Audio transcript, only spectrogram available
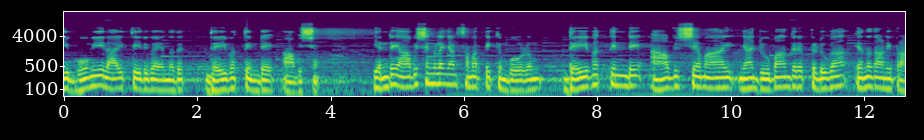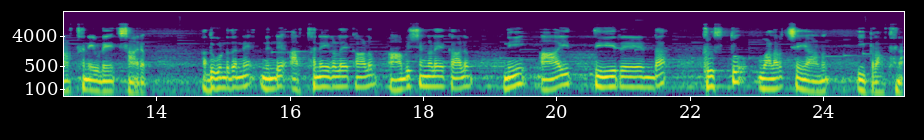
ഈ ഭൂമിയിലായിത്തീരുക എന്നത് ദൈവത്തിന്റെ ആവശ്യം. എന്റെ ആവശ്യങ്ങളെ ഞാൻ സമർപ്പിക്കുമ്പോഴും ദൈവത്തിന്റെ ആവശ്യമായി ഞാൻ രൂപാന്തരപ്പെടുക എന്നതാണ് ഈ പ്രാർത്ഥനയുടെ സാരം. അതുകൊണ്ട് തന്നെ നിന്റെ അർത്ഥനകളെക്കാളും ആവശ്യങ്ങളെക്കാളും നീ ആയിത്തീരേണ്ട ക്രിസ്തു വളർച്ചയാണ് ഈ പ്രാർത്ഥന.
